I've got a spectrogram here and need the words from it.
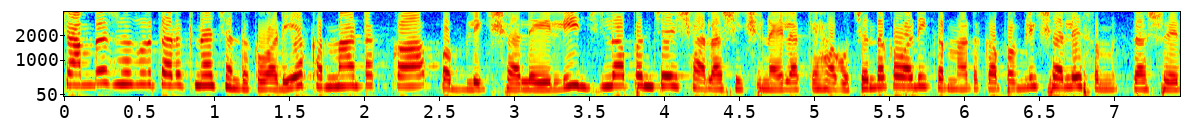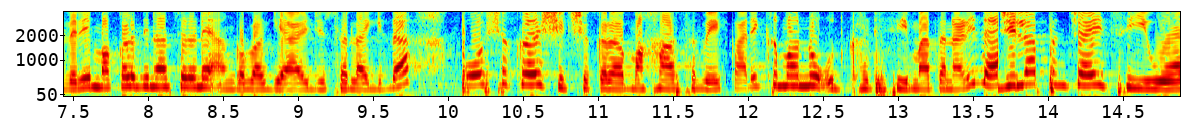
ಚಾಮರಾಜನಗರ ತಾಲೂಕಿನ ಚಂದಕವಾಡಿಯ ಕರ್ನಾಟಕ ಪಬ್ಲಿಕ್ ಶಾಲೆಯಲ್ಲಿ ಜಿಲ್ಲಾ ಪಂಚಾಯತ್ ಶಾಲಾ ಶಿಕ್ಷಣ ಇಲಾಖೆ ಹಾಗೂ ಚಂದಕವಾಡಿ ಕರ್ನಾಟಕ ಪಬ್ಲಿಕ್ ಶಾಲೆ ಸಂಯುಕ್ತಾಶ್ರಯದಲ್ಲಿ ಮಕ್ಕಳ ದಿನಾಚರಣೆ ಅಂಗವಾಗಿ ಆಯೋಜಿಸಲಾಗಿದ್ದ ಪೋಷಕ ಶಿಕ್ಷಕರ ಮಹಾಸಭೆ ಕಾರ್ಯಕ್ರಮವನ್ನು ಉದ್ಘಾಟಿಸಿ ಮಾತನಾಡಿದ ಜಿಲ್ಲಾ ಪಂಚಾಯತ್ ಸಿಇಒ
